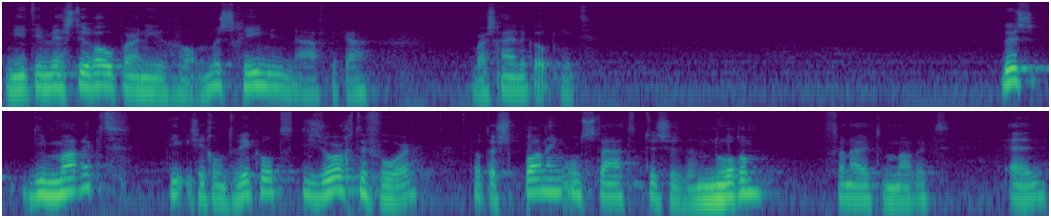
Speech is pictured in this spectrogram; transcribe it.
Niet in West-Europa in ieder geval. Misschien in Afrika, waarschijnlijk ook niet. Dus die markt die zich ontwikkelt, die zorgt ervoor dat er spanning ontstaat tussen de norm vanuit de markt en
